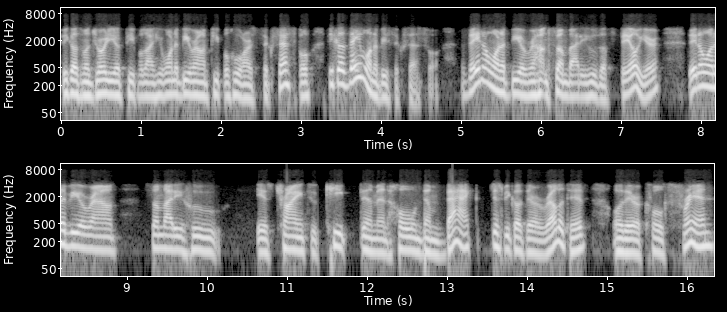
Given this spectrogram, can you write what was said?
because majority of people out here want to be around people who are successful because they want to be successful. They don't want to be around somebody who's a failure. They don't want to be around somebody who is trying to keep them and hold them back just because they're a relative or they're a close friend.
